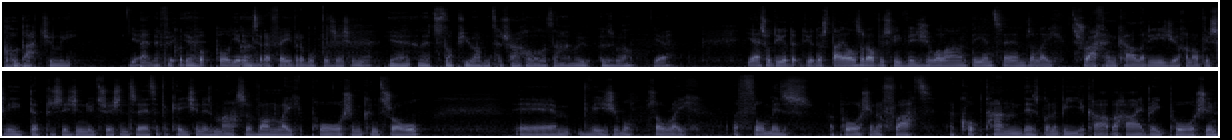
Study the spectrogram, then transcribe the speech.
could actually Yeah. benefit Could you. pu- pull you into a favourable position. Yeah. Yeah, and it stops you having to track all the time as well. Yeah. Yeah, so the other, the other styles are obviously visual, aren't they, in terms of like tracking calories. You can obviously, the precision nutrition certification is massive on like portion control, um, visual. So, like a thumb is a portion of fat, a cupped hand is going to be your carbohydrate portion,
